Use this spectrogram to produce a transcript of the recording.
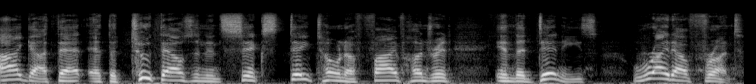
I got that at the 2006 Daytona 500 in the Denny's right out front.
